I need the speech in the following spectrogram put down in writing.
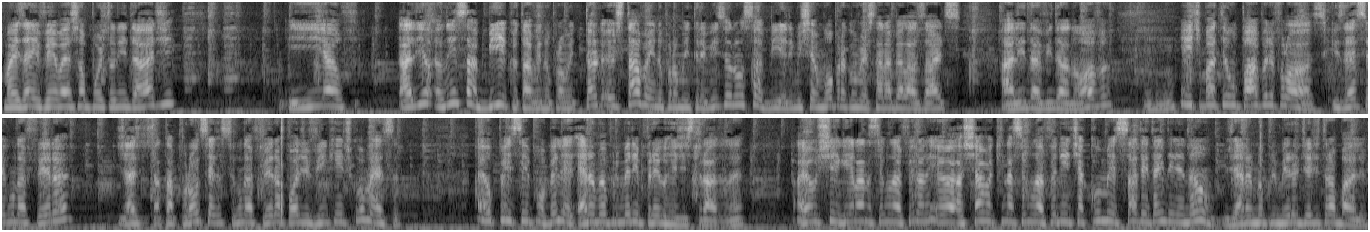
mas aí veio essa oportunidade e eu- ali eu, eu nem sabia que eu estava indo para uma eu estava indo para uma entrevista, eu não sabia. Ele me chamou para conversar na Belas Artes ali da Vida Nova Uhum. e a gente bateu um papo. Ele falou: ó, se quiser segunda-feira já já tá pronto, segunda-feira pode vir que a gente começa. Aí eu pensei, pô, beleza, era o meu primeiro emprego registrado, né? Aí eu cheguei lá na segunda-feira, eu achava que na segunda-feira a gente ia começar a tentar entender. Não, já era meu primeiro dia de trabalho.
